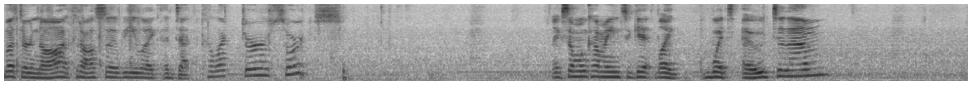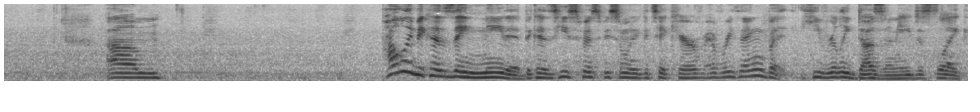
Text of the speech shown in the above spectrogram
but they're not. Could also be like a debt collector of sorts. Like someone coming to get like what's owed to them. Um, Probably because they need it, because he's supposed to be someone who could take care of everything, but he really doesn't. He just, like,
